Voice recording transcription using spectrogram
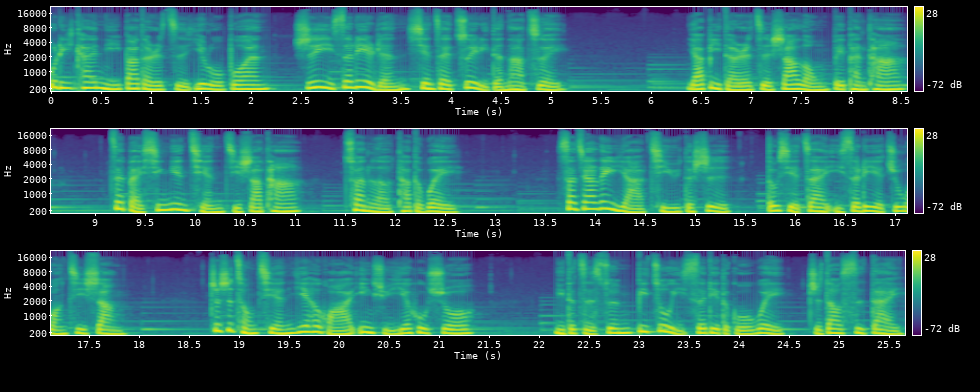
不离开尼巴的儿子耶罗波安使以色列人陷在罪里的那罪。亚比的儿子沙龙背叛他。在百姓面前击杀他，篡了他的位。撒迦利亚其余的事都写在以色列诸王记上。这是从前耶和华应许耶户说：“你的子孙必作以色列的国位，直到四代。”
